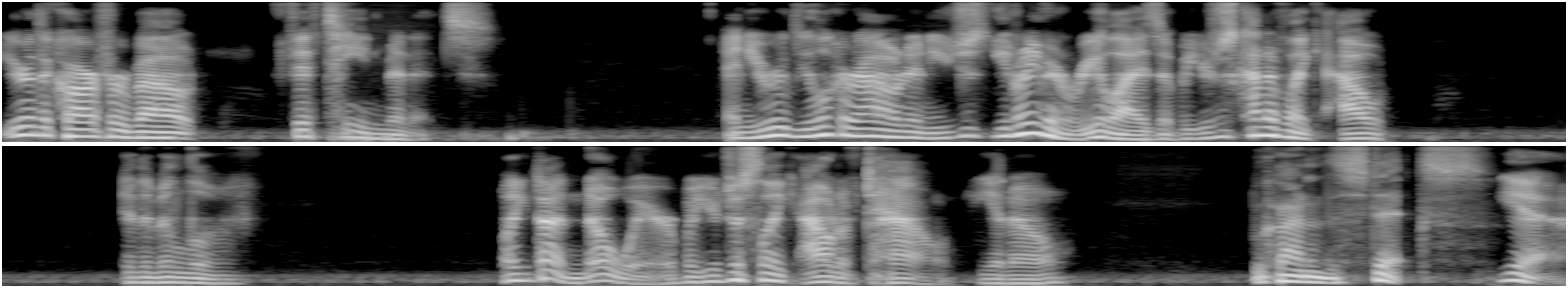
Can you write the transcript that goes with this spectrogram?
You're in the car for about 15 minutes. And you you look around and you just you don't even realize it, but you're just kind of like out in the middle of like not nowhere, but you're just like out of town, you know? We're kind of the sticks. Yeah.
